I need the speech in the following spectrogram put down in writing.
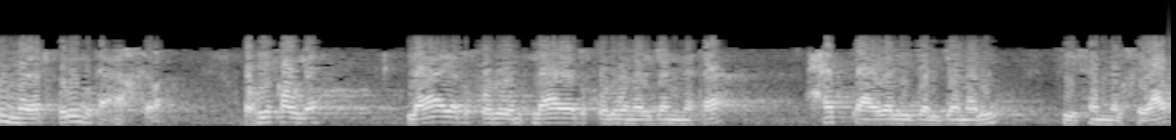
ثم يدخل متأخرا. وفي قوله لا يدخلون لا يدخلون الجنة حتى يلج الجمل في سم الخياط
